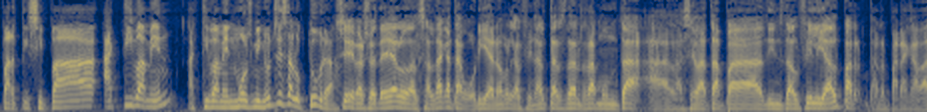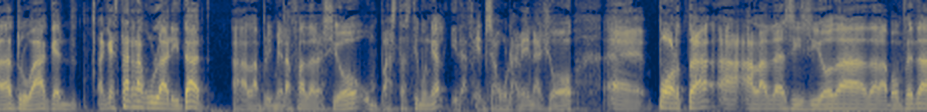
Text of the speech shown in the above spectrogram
participar activament, activament molts minuts des de l'octubre. Sí, per això et deia lo del salt de categoria, no? perquè al final t'has de remuntar a la seva etapa dins del filial per, per, per acabar de trobar aquest, aquesta regularitat a la primera federació un pas testimonial i de fet segurament això eh, porta a, a la decisió de, de la Ponfe de,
